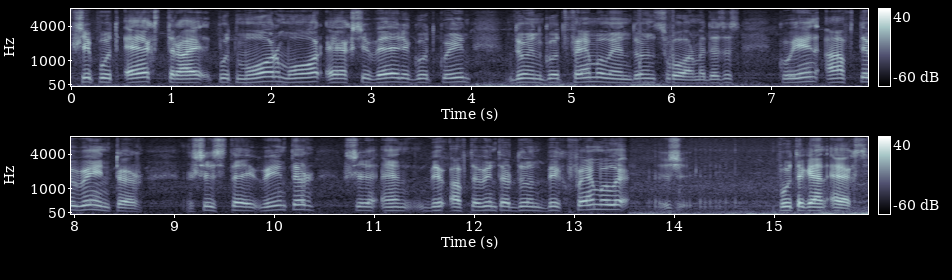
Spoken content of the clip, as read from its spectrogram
She put eggs. Try put more, more eggs. She very good queen. Doing good family and doing swarm. This is queen after winter. She stay winter. She and after winter doing big family. She put again eggs.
